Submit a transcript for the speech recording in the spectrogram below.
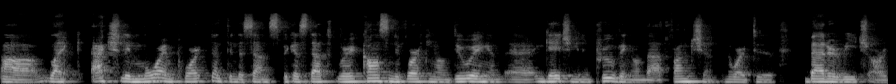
uh like actually more important in the sense because that we're constantly working on doing and uh, engaging and improving on that function in order to better reach our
